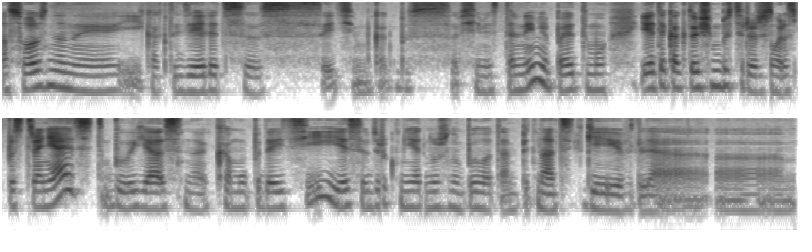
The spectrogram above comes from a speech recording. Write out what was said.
осознанные и как-то делятся с этим, как бы со всеми остальными, поэтому... И это как-то очень быстро распространяется, было ясно, к кому подойти, если вдруг мне нужно было там 15 геев для э,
